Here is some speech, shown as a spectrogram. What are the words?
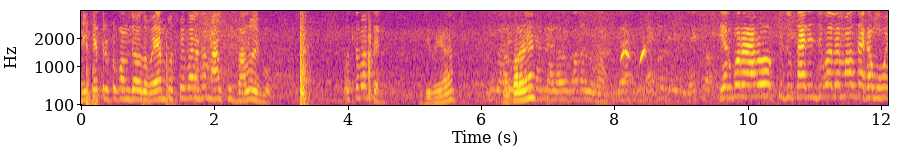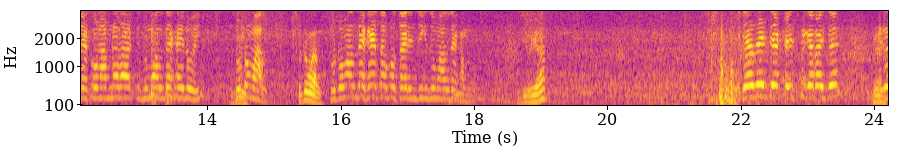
সেই ক্ষেত্রে একটু কম দেওয়া যাবে। অ্যাম্বোস পেপার আছে মাল খুব ভালো হইব। বুঝতে পারছেন? জি ভাইয়া। তারপরে? এরপরে আরও কিছু চার ইঞ্চি কলের মাল দেখাবো। এখন আপনারা কিছু মাল দেখাই রই। ছোট মাল। ছোট মাল? ছোট মাল দেখাই তারপর চার ইঞ্চি কিছু মাল দেখাবো। জি ভাইয়া। এটা যে একটা স্পিকার আছে এটা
